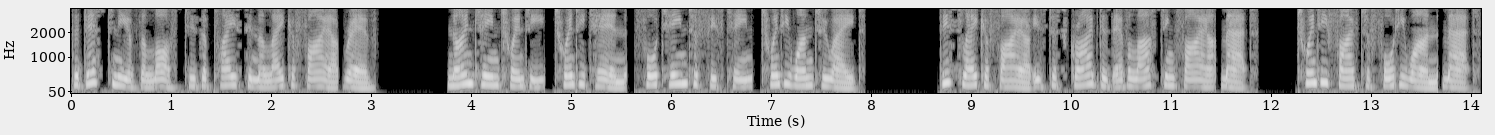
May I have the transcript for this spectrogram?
The destiny of the lost is a place in the lake of fire Rev. 1920, 2010, 14–15, 21–8. This lake of fire is described as everlasting fire Matt. 25–41 Matt.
